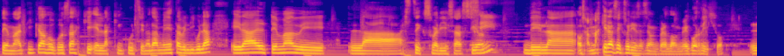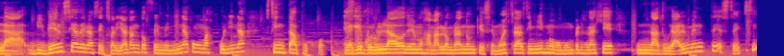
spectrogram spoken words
temáticas o cosas que, en las que incursionó también esta película era el tema de la sexualización de la, o sea, más que la sexualización, perdón, me corrijo, la vivencia de la sexualidad tanto femenina como masculina sin tapujo, ya que por un lado tenemos a Marlon Brandon que se muestra a sí mismo como un personaje naturalmente sexy,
